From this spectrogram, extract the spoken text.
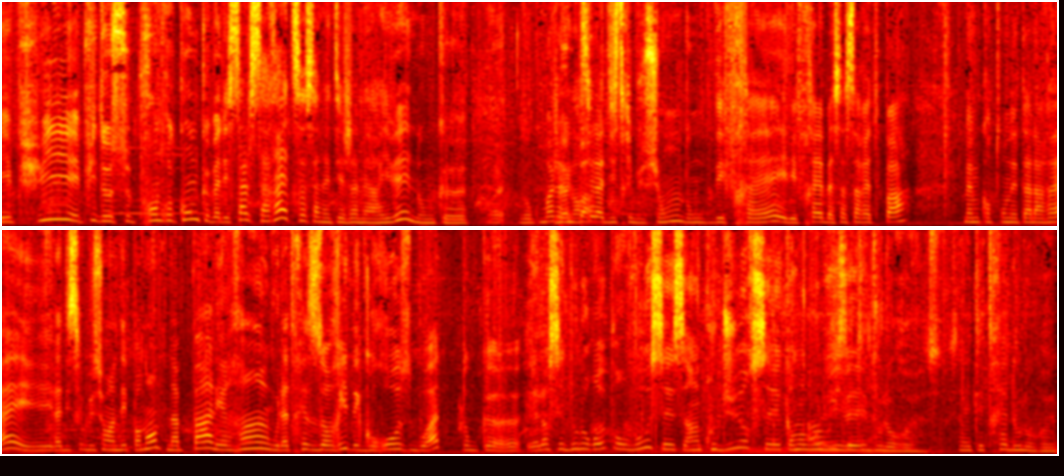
Et puis, et puis de se prendre compte que bah, les salles s'arrêtent, ça, ça n'était jamais arrivé. Donc, euh, Ouais. donc moi, j'avais lancé pas. la distribution, donc des frais, et les frais, bah, ça s'arrête pas, même quand on est à l'arrêt. Et la distribution indépendante n'a pas les reins ou la trésorerie des grosses boîtes. Donc, euh, Et alors c'est douloureux pour vous? C'est c'est un coup dur? C'est comment vous ah le oui, vivez? C'était douloureux. Ça a été très douloureux.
